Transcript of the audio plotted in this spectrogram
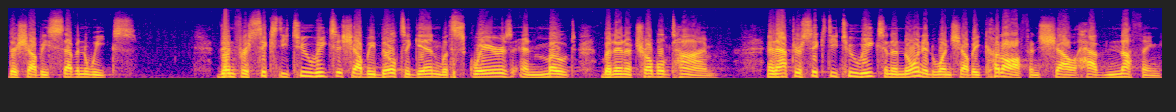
there shall be seven weeks. Then for sixty two weeks it shall be built again with squares and moat, but in a troubled time. And after sixty two weeks an anointed one shall be cut off and shall have nothing.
